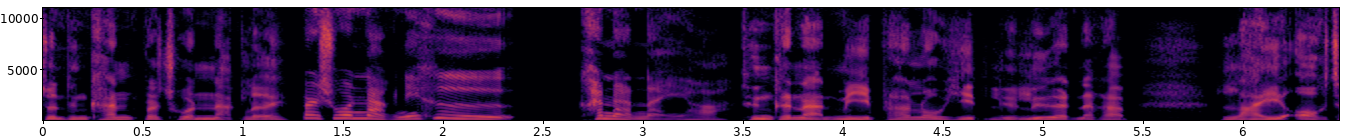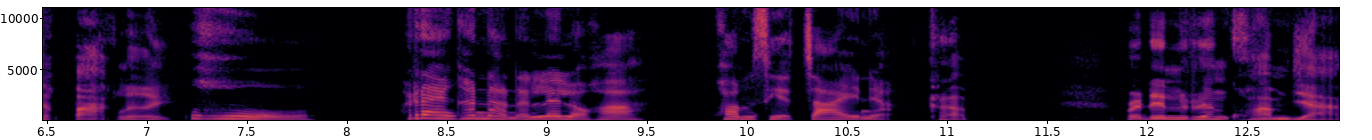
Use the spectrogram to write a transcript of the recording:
จนถึงขั้นประชวรหนักเลย ประชวรหนักนี่คือ ขนาดไหนคะ ถึงขนาดมีพระโลหิตหรือเลือดนะครับ ไหลออกจากปากเลย โอ้โห แรงขนาดนั้นเลยเหรอคะ ความเสียใจเนี่ย ครับ ประเด็นเรื่องความอยาก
